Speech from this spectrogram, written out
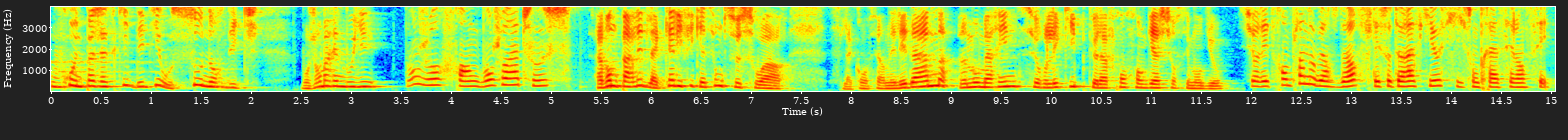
Ouvrons une page à ski dédiée au saut nordique. Bonjour Marine Bouillet. Bonjour Franck, bonjour à tous. Avant de parler de la qualification de ce soir, cela concernait les dames, un mot Marine sur l'équipe que la France engage sur ces mondiaux. Sur les tremplins d'Oberstdorf, les sauteurs à ski aussi sont prêts à s'élancer.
